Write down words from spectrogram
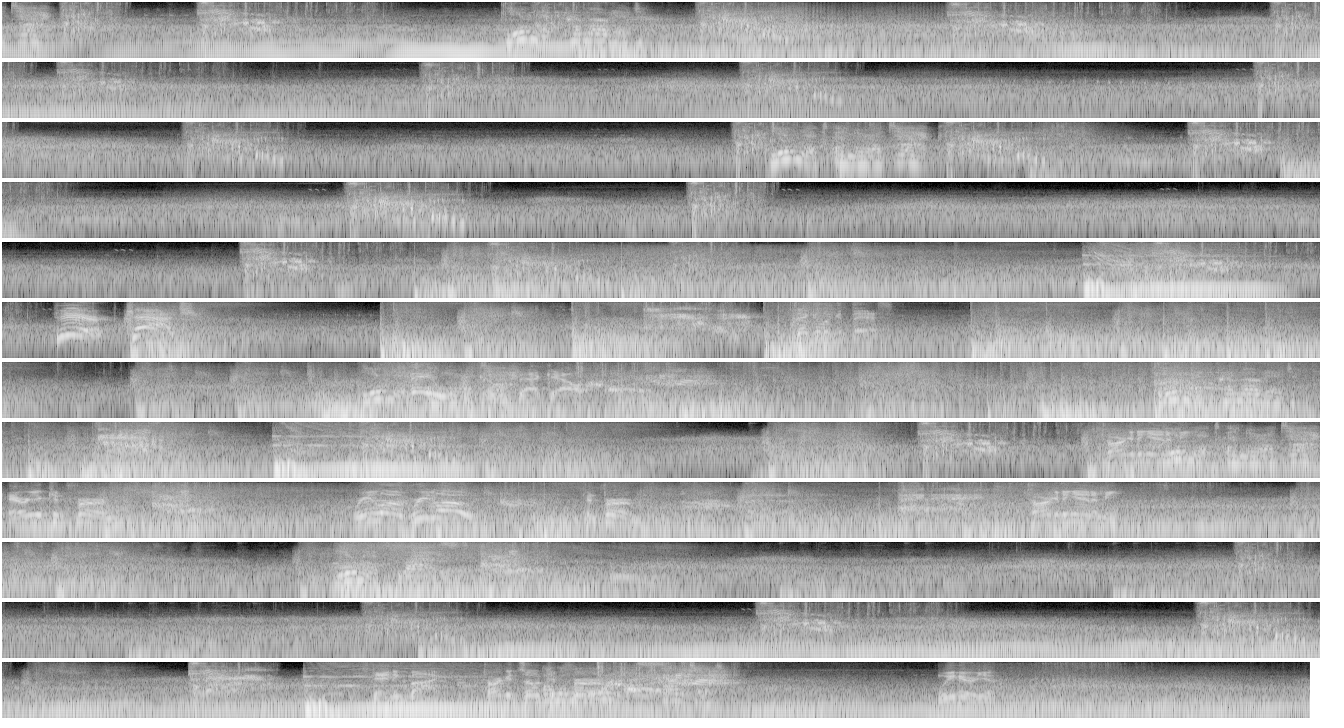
Attack. Unit promoted. Unit under attack. Back out. Unit promoted. Targeting enemy. Unit under attack. Area confirmed. Reload, reload! Confirmed. Targeting enemy. By. Target zone Enemy confirmed. We hear you.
